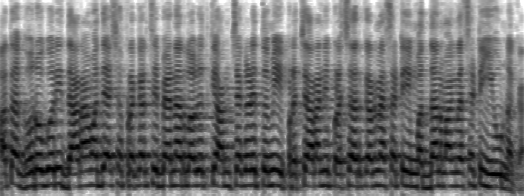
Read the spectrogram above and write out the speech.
आता घरोघरी दारामध्ये अशा प्रकारचे बॅनर लावलेत की आमच्याकडे तुम्ही प्रचार आणि प्रचार करण्यासाठी मतदान मागण्यासाठी येऊ नका.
